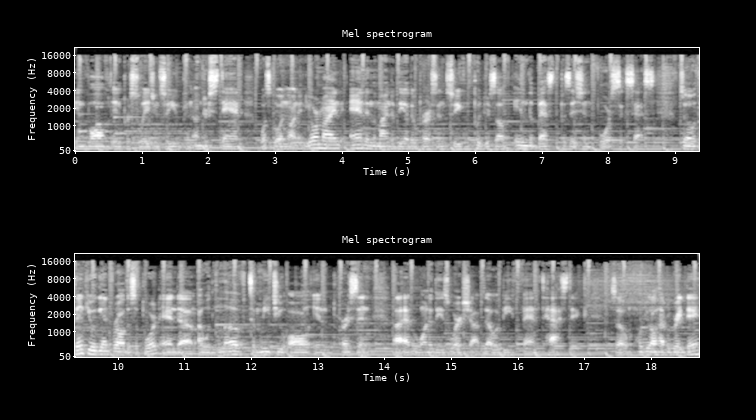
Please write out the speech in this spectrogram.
involved in persuasion so you can understand what's going on in your mind and in the mind of the other person so you can put yourself in the best position for success. So thank you again for all the support and uh, I would love to meet you all in person uh, at one of these workshops. That would be fantastic. So hope you all have a great day.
